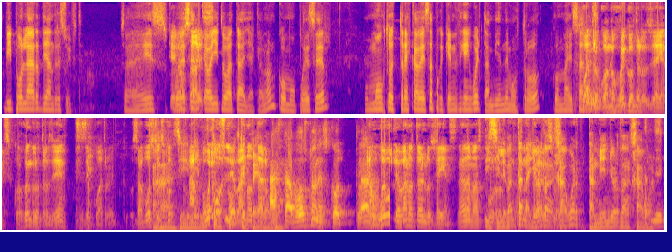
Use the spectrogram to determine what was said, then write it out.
bipolar de Andre Swift. O sea, es, puede ser el caballito de batalla, cabrón, como puede ser un monstruo de tres cabezas, porque Kenneth Gainwell también demostró con Miles Sanders. Cuatro cuando juegue contra los Giants. Cuando juegue contra los Giants es de cuatro. ¿eh? O sea, Boston Scott. a huevo le va a notar. Hasta Boston Scott, claro. A huevo le va a notar a los Giants. Nada más. y si levantan a Jordan Howard, también Jordan Howard.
